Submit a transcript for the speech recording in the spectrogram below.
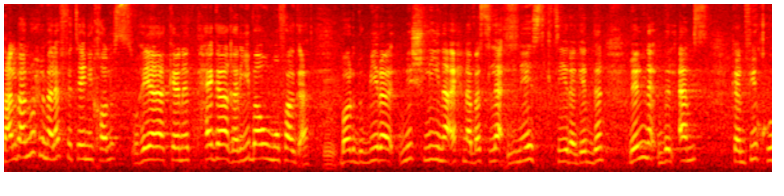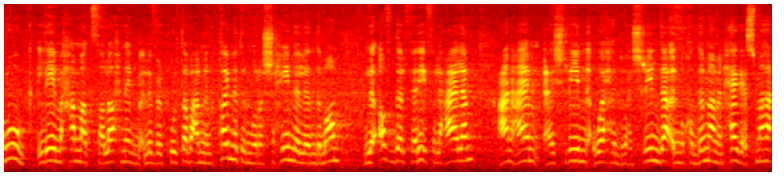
تعال بقى نروح لملف تاني خالص وهي كانت حاجة غريبة ومفاجأة. برضو كبيرة مش لينا إحنا بس لأ لناس كتيرة جدا. لأن بالأمس كان في خروج لمحمد صلاح نجم ليفربول طبعا من قائمة المرشحين للانضمام لأفضل فريق في العالم عن عام 2021 ده المقدمة من حاجة اسمها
